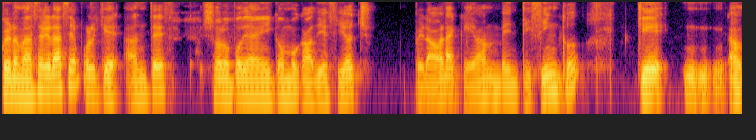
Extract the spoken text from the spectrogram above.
Pero me hace gracia porque antes solo podían ir convocados 18, pero ahora que van 25, ¿Qué, ah,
